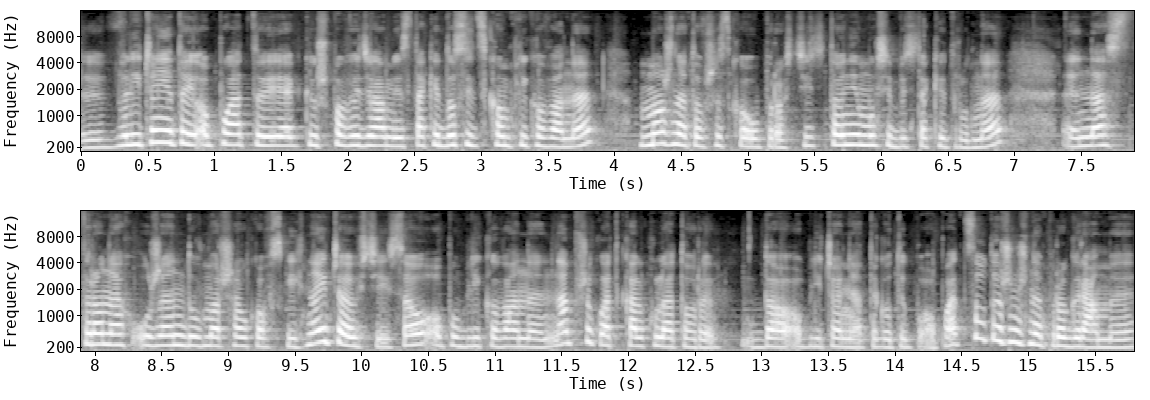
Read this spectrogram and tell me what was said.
Y, Wyliczenie tej opłaty, jak już powiedziałam, jest takie dosyć skomplikowane. Można to wszystko uprościć, to nie musi być takie trudne. Y, Na stronach urzędów marszałkowskich najczęściej są opublikowane na przykład kalkulatory do obliczania tego typu opłat. Są też różne programy,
